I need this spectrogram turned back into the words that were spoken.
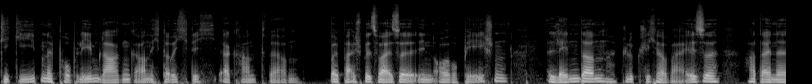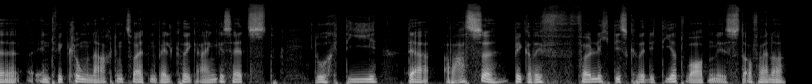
gegebene Problemlagen gar nicht richtig erkannt werden. Weil beispielsweise in europäischen Ländern glücklicherweise hat eine Entwicklung nach dem Zweiten Weltkrieg eingesetzt, durch die der Rassebegriff völlig diskreditiert worden ist auf einer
